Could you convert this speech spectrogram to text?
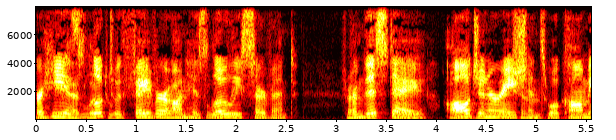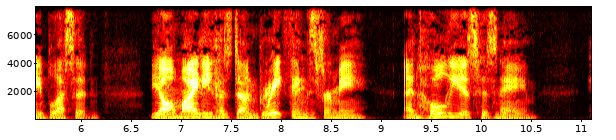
for he has looked with favor on his lowly servant. From this day all generations will call me blessed. The Almighty has done great things for me, and holy is his name.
